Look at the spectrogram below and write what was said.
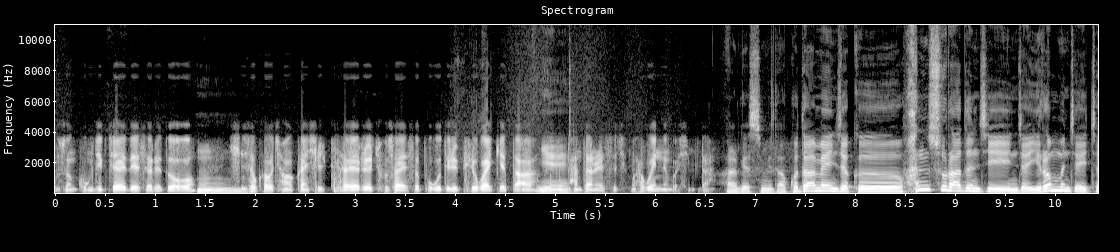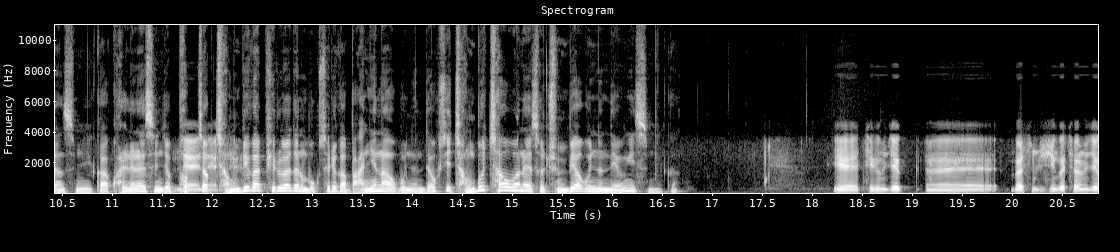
우선 공직자에 대해서라도 음. 신속하고 정확한 실태를 조사해서 보고드릴 필요가 있겠다 예. 판단을 해서 지금 하고 있는 것입니다. 알겠습니다. 그다음에 이제 그 환수라든지 이제 이런 문제 있지 않습니까? 관련해서 이제 법적 네네. 정비가 필요하다는 목소리가 많이 나오고 있는데 혹시 정부 차원에서 준비하고 있는 내용이 있습니까? 예, 지금 이제 에, 말씀 주신 것처럼 이제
